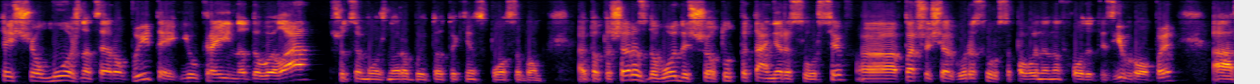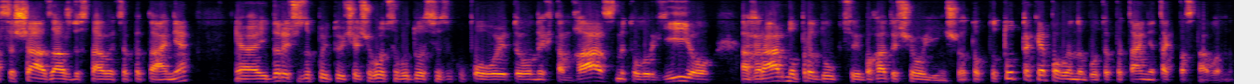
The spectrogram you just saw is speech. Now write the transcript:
те, що можна це робити, і Україна довела, що це можна робити таким способом. Е, Тобто, ще раз доводить, що тут питання ресурсів. Е, В першу чергу ресурси повинні надходити з Європи, а США завжди ставиться питання. Е, І, до речі, запитуючи, чого це ви досі закуповуєте у них там газ, металургію, аграрну продукцію, багато чого іншого. Тобто, тут таке повинно бути питання так поставлено.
